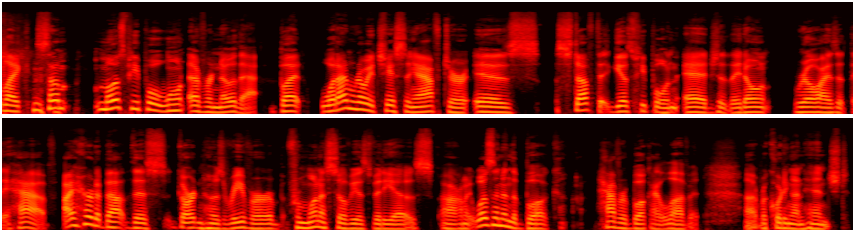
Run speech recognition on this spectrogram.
like some most people won't ever know that but what i'm really chasing after is stuff that gives people an edge that they don't realize that they have. I heard about this garden hose reverb from one of Sylvia's videos. Um, it wasn't in the book. Have her book. I love it. Uh, Recording Unhinged.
